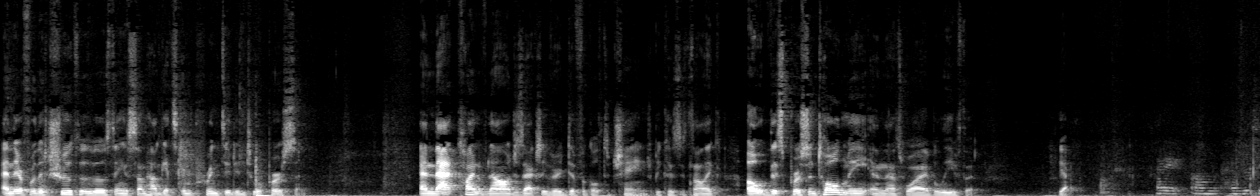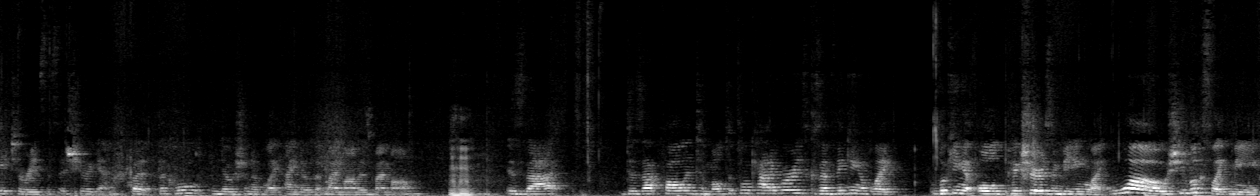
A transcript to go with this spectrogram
and therefore the truth of those things somehow gets imprinted into a person. And that kind of knowledge is actually very difficult to change because it's not like, oh, this person told me, and that's why I believe it. I hesitate to raise this issue again, but the whole notion of like, I know that my mom is my mom, Mm-hmm. is that, does that fall into multiple categories? Because I'm thinking of like looking at old pictures and being like, whoa, she looks like me.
